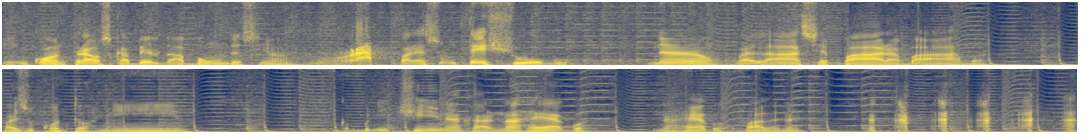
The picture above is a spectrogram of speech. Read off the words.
encontrar os cabelos da bunda, assim, ó. Rap, Parece um texugo. Não, vai lá, separa a barba, faz o contorninho. Fica bonitinho, né, cara? Na régua. Na régua que fala, né?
